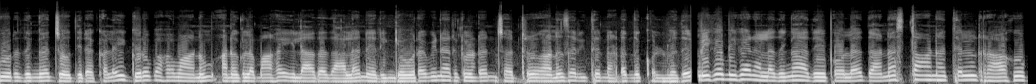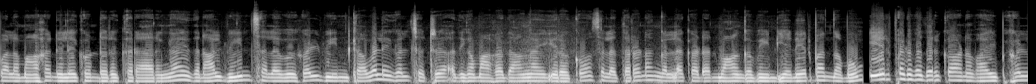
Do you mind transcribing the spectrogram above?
கூறுதுங்க ஜோதிட கலை குரு பகவானும் அனுகூலமாக இல்லாததால நெருங்கிய உறவினர்களுடன் சற்று அனுசரித்து நடந்து கொள்வது மிக மிக நல்லதுங்க. அதே போல தனஸ்தானத்தில் ராகு பலமாக நிலை கொண்டிருக்கிறாருங்க. இதனால் வீண் செலவுகள் வீண் கவலைகள் சற்று அதிகமாக தாங்க இருக்கும். சில தருணங்கள்ல கடன் வாங்க வேண்டிய நிர்பந்தமும் ஏற்படுவதற்கான வாய்ப்புகள்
